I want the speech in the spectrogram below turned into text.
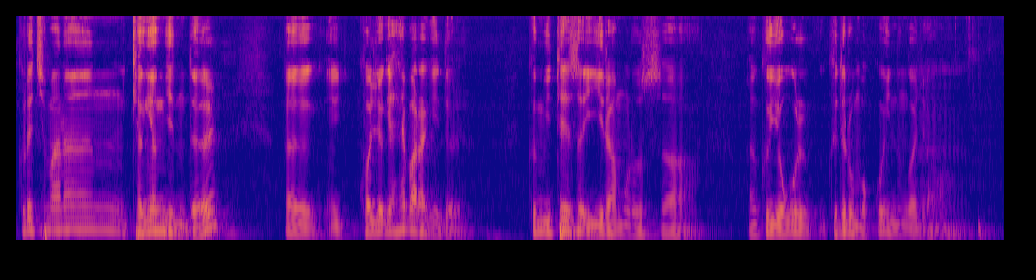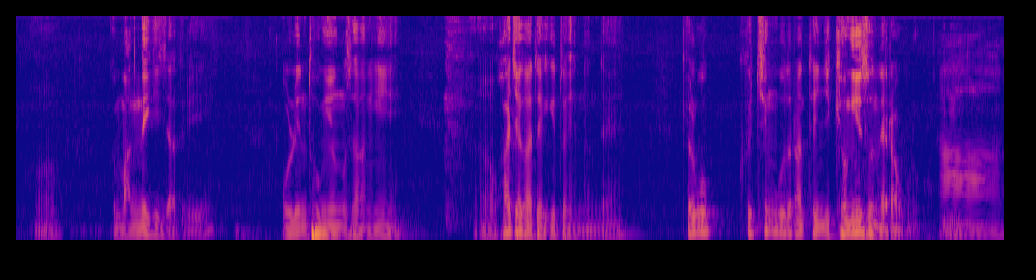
그렇지만은 경영진들 그 권력의 해바라기들 그 밑에서 일함으로써 그 욕을 그대로 먹고 있는 거죠. 어, 그 막내 기자들이 올린 동영상이 어, 화제가 되기도 했는데 결국 그 친구들한테 이제 경위서 내라고 그러고. 아.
